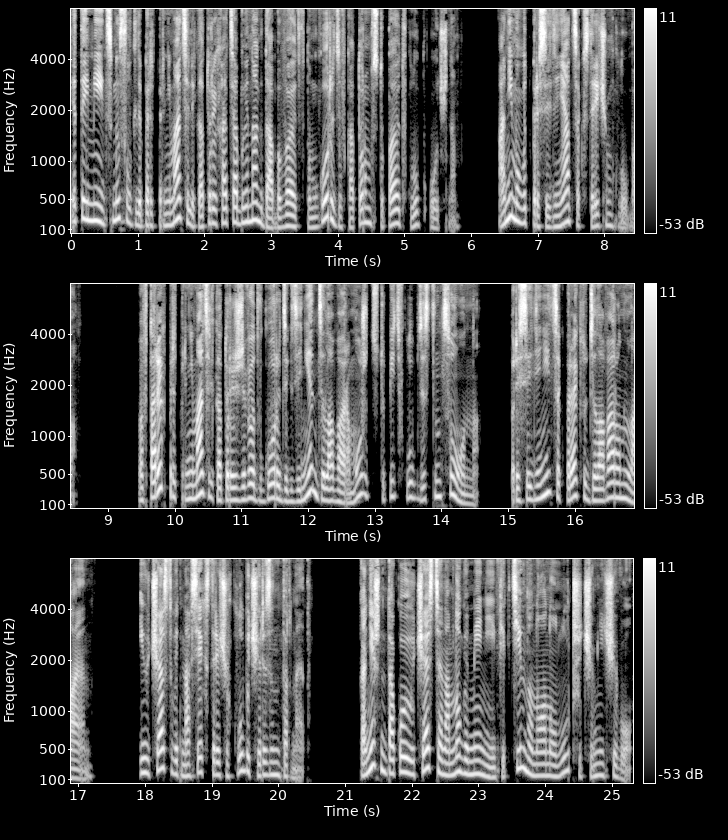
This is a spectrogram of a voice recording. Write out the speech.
Это имеет смысл для предпринимателей, которые хотя бы иногда бывают в том городе, в котором вступают в клуб очно. Они могут присоединяться к встречам клуба. Во-вторых, предприниматель, который живет в городе, где нет деловара, может вступить в клуб дистанционно, присоединиться к проекту «Деловар онлайн», и участвовать на всех встречах клуба через интернет. Конечно, такое участие намного менее эффективно, но оно лучше, чем ничего.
